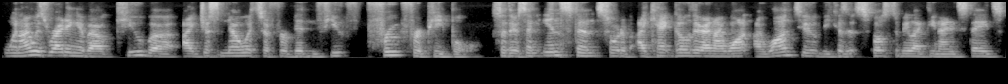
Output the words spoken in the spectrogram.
when i was writing about cuba i just know it's a forbidden fruit for people. So there's an instant sort of i can't go there and i want i want to because it's supposed to be like the united states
